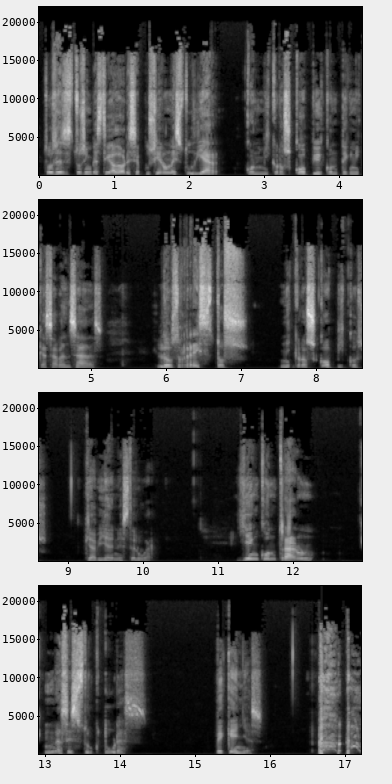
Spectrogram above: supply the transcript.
Entonces estos investigadores se pusieron a estudiar con microscopio y con técnicas avanzadas los restos microscópicos que había en este lugar. Y encontraron unas estructuras pequeñas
